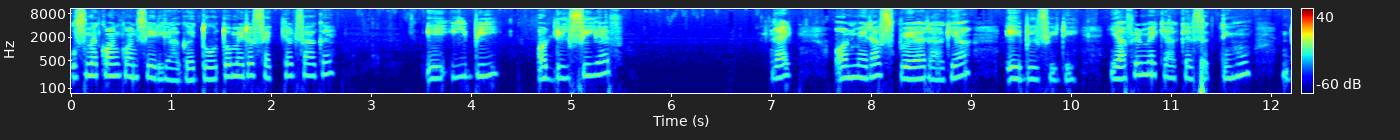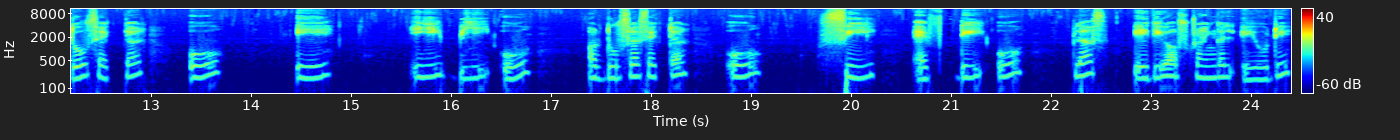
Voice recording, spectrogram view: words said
उसमें कौन कौन से एरिया आ गए? दो तो मेरे फैक्टर्स आ गए। ए ई बी और डी सी एफ़ राइट और मेरा स्क्वेयर आ गया ए बी सी डी या फिर मैं क्या कह सकती हूँ? दो फैक्टर ओ ए ई बी ओ और दूसरा factor O C F D O plus area of triangle A O D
